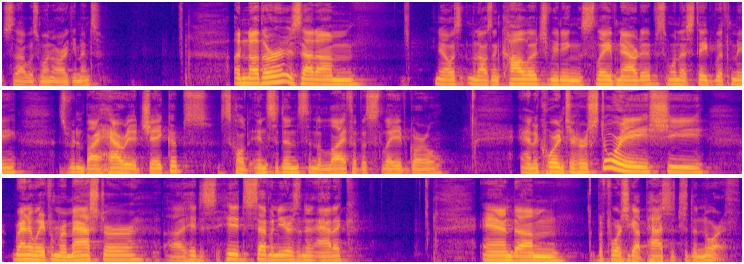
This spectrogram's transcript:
So that was one argument. Another is that, um, you know, when I was in college reading slave narratives, one that stayed with me was written by Harriet Jacobs. It's called Incidents in the Life of a Slave Girl. And according to her story, she ran away from her master, uh, hid, hid, seven years in an attic, and um, before she got passage to the north.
